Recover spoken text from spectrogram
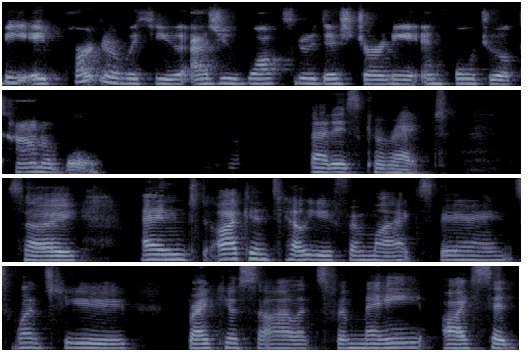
be a partner with you as you walk through this journey and hold you accountable that is correct so and I can tell you from my experience, once you break your silence, for me, I said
